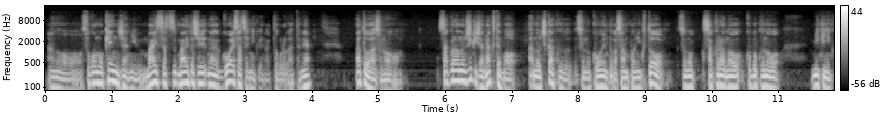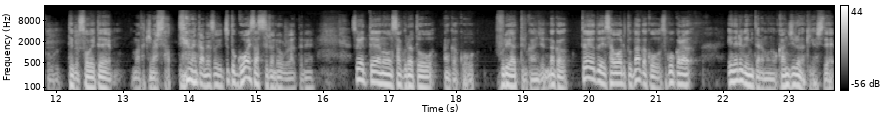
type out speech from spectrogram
あの、そこの賢者に毎冊、毎年なんかご挨拶に行くようなところがあってね。あとはその、桜の時期じゃなくても、あの近くその公園とか散歩に行くと、その桜の古木の幹にこう手を添えて、また来ましたっていうなんかね、そういうちょっとご挨拶するようなところがあってね。そうやってあの桜となんかこう、触れ合ってる感じで、なんか手で触るとなんかこう、そこからエネルギーみたいなものを感じるような気がして、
